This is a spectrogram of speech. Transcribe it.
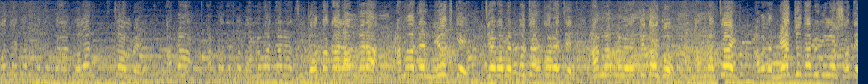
ততক্ষণ পর্যন্ত আন্দোলন চলবে। আমরা আপনাদেরকে ধন্যবাদ জানাচ্ছি। গতকাল আপনারা আমাদের নিউজকে যেভাবে প্রচার করেছেন, আমরা আপনাদের কৃতজ্ঞ। আমরা চাই আমাদের ন্যায্য দাবিগুলোর সাথে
